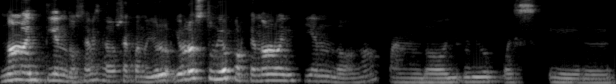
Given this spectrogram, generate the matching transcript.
no lo entiendo, ¿sabes? O sea, cuando yo yo lo estudio porque no lo entiendo, ¿no? Cuando yo digo, pues, el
